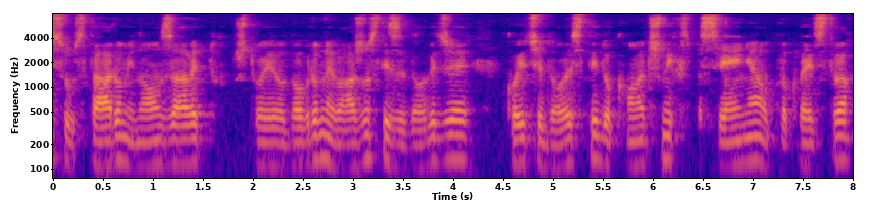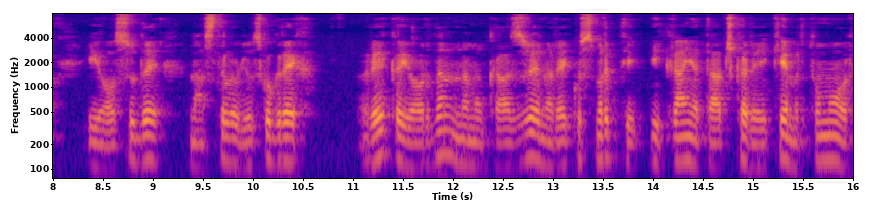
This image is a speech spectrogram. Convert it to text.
su u Starom i Novom Zavetu, što je od ogromne važnosti za događaje koji će dovesti do konačnih spasenja od prokledstva i osude nastale od ljudskog greha. Reka Jordan nam ukazuje na reku smrti i krajnja tačka reke je mrtvo more.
